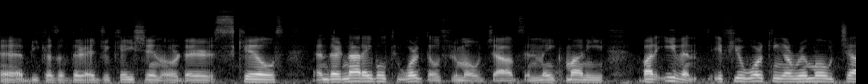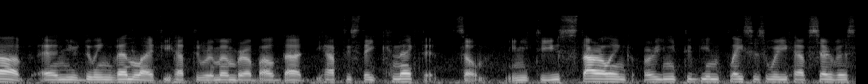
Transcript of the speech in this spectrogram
uh, because of their education or their skills and they're not able to work those remote jobs and make money. But even if you're working a remote job and you're doing van life you have to remember about that. You have to stay connected. So you need to use starlink or you need to be in places where you have service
